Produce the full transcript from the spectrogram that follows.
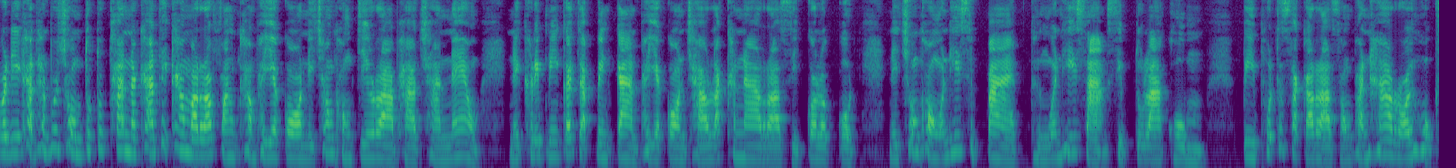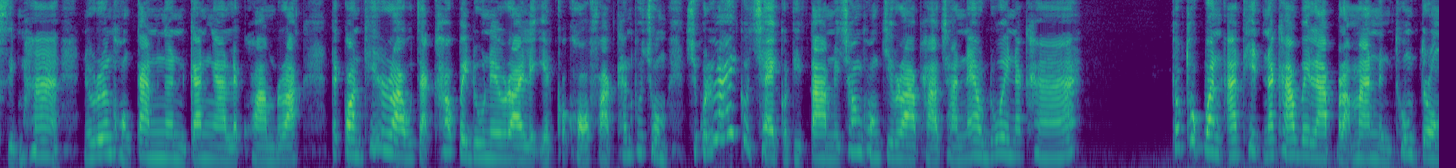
วัสดีค่ะท่านผู้ชมทุกๆท่านนะคะ ที่เข้ามารับฟังคำพยากรณ์ในช่องของจิราภาชาแนลในคลิปนี้ก็จะเป็นการพยากรณ์ชาวลัคนาราศีกรกฎในช่วงของวันที่ 18 ถึงวันที่ 30 ตุลาคม ปีพุทธศักราช 2565 ในเรื่องของการเงินการงานและความรัก แต่ก่อนที่เราจะเข้าไปดูในรายละเอียดก็ขอฝากท่านผู้ชมช่วยกดไลค์กดแชร์กดติดตามในช่องของจิราภาชาแนลด้วยนะคะ ทุกๆวันอาทิตย์นะคะ เวลาประมาณหนึ่งทุ่มตรง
